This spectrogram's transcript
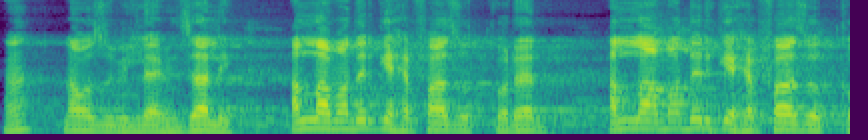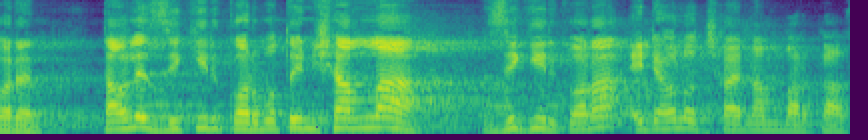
হ্যাঁ? নওয়াজুবিল্লাহ জালিক আল্লাহ আমাদেরকে হেফাজত করেন। আল্লাহ আমাদেরকে হেফাজত করেন। তাহলে জিকির করব তো ইনশাল্লাহ জিকির করা, এটা হলো ছয় নাম্বার কাজ।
